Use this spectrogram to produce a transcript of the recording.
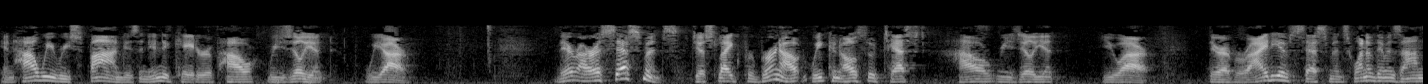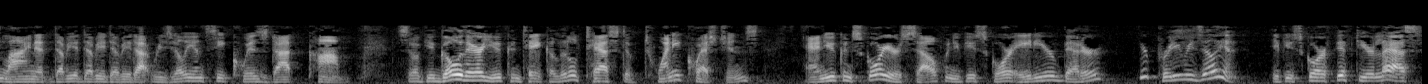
and how we respond is an indicator of how resilient we are. There are assessments. Just like for burnout, we can also test how resilient you are. There are a variety of assessments. One of them is online at www.resiliencyquiz.com. So if you go there, you can take a little test of 20 questions and you can score yourself. And if you score 80 or better, you're pretty resilient. If you score 50 or less,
